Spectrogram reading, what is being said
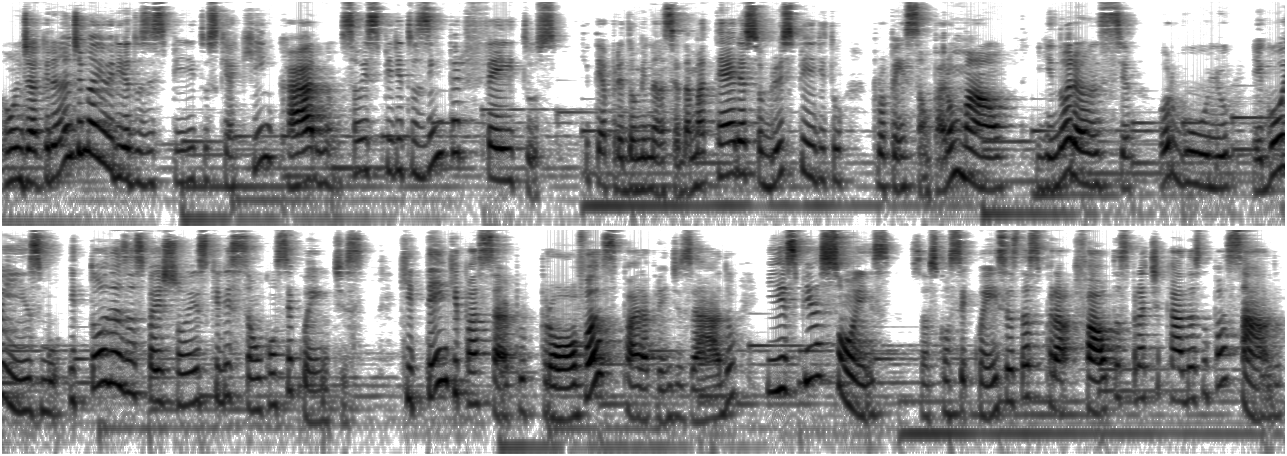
onde a grande maioria dos espíritos que aqui encarnam são espíritos imperfeitos, que têm a predominância da matéria sobre o espírito, propensão para o mal, ignorância, orgulho, egoísmo e todas as paixões que lhes são consequentes, que têm que passar por provas para aprendizado e expiações, são as consequências das pra faltas praticadas no passado.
